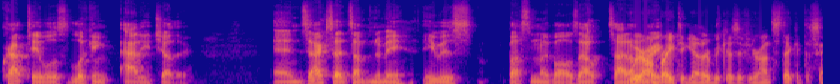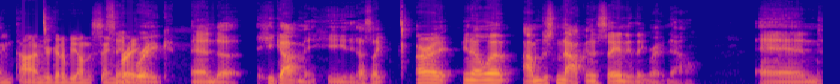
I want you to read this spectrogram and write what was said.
crap tables looking at each other, and Zach said something to me. He was busting my balls outside on we were on break. break together because if you're on stick at the same time, you're going to be on the same, same break. break. And uh, he got me. He, I was like, all right, you know what? I'm just not going to say anything right now. And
